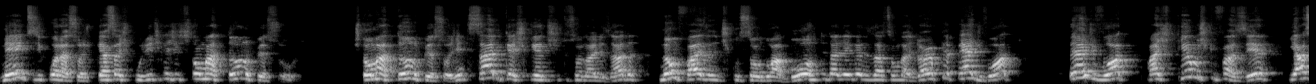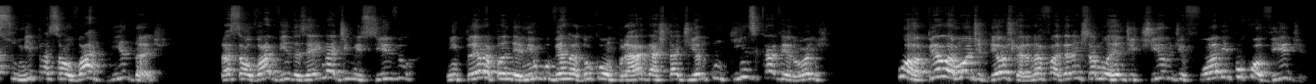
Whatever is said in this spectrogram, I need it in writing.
Mentes e corações, porque essas políticas estão matando pessoas. Estão matando pessoas. A gente sabe que a esquerda institucionalizada não faz a discussão do aborto e da legalização da droga porque perde voto. Perde voto, mas temos que fazer e assumir para salvar vidas. Para salvar vidas. É inadmissível, em plena pandemia, um governador comprar, gastar dinheiro com 15 caveirões. Porra, pelo amor de Deus, cara, na favela a gente está morrendo de tiro, de fome e por Covid.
